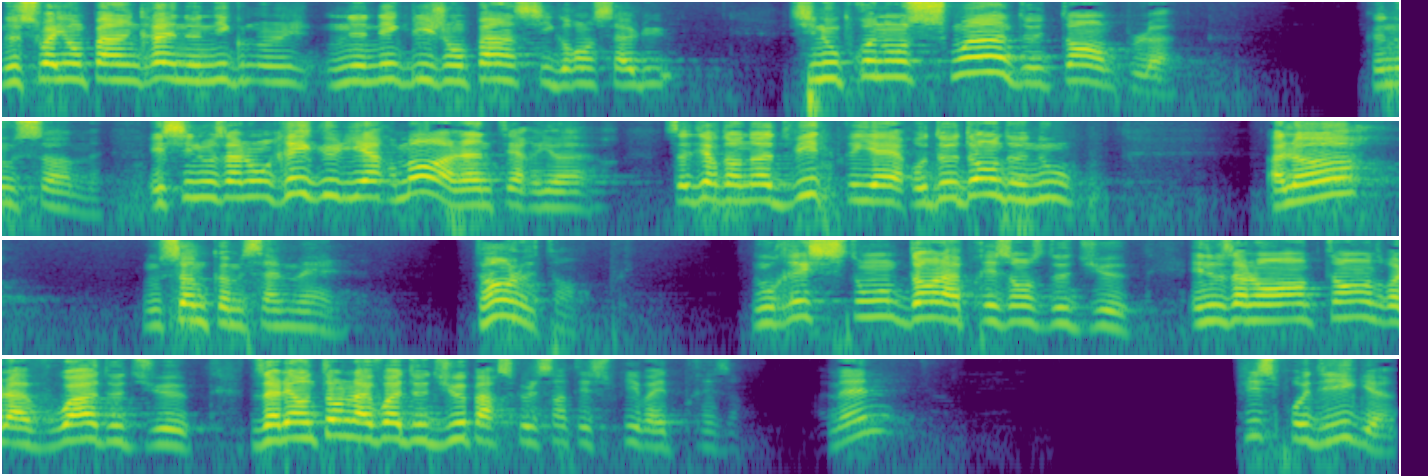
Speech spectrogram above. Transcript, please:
Ne soyons pas ingrats, ne négligeons pas un si grand salut. Si nous prenons soin du temple que nous sommes, et si nous allons régulièrement à l'intérieur, c'est-à-dire dans notre vie de prière, au-dedans de nous, alors nous sommes comme Samuel, dans le temple. Nous restons dans la présence de Dieu et nous allons entendre la voix de Dieu. Vous allez entendre la voix de Dieu parce que le Saint-Esprit va être présent. Amen. Fils prodigue,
